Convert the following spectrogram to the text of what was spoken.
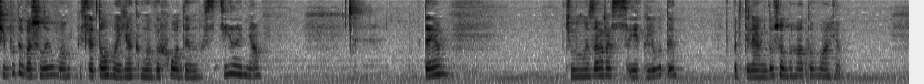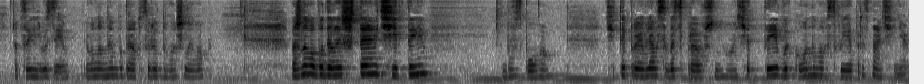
Чи буде важливо після того, як ми виходимо з тілення, те, чому ми зараз, як люди, приділяємо дуже багато уваги, а це ілюзії, і воно не буде абсолютно важливо. Важливо буде лише те, чи ти був з Богом, чи ти проявляв себе справжнього, чи ти виконував своє призначення.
